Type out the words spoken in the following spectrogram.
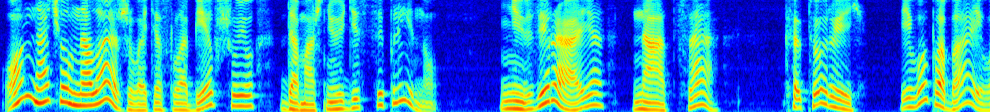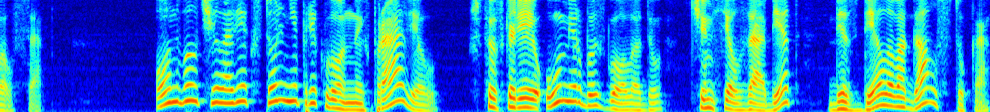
он начал налаживать ослабевшую домашнюю дисциплину, невзирая на отца, который его побаивался. Он был человек столь непреклонных правил, что скорее умер бы с голоду, чем сел за обед без белого галстука.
